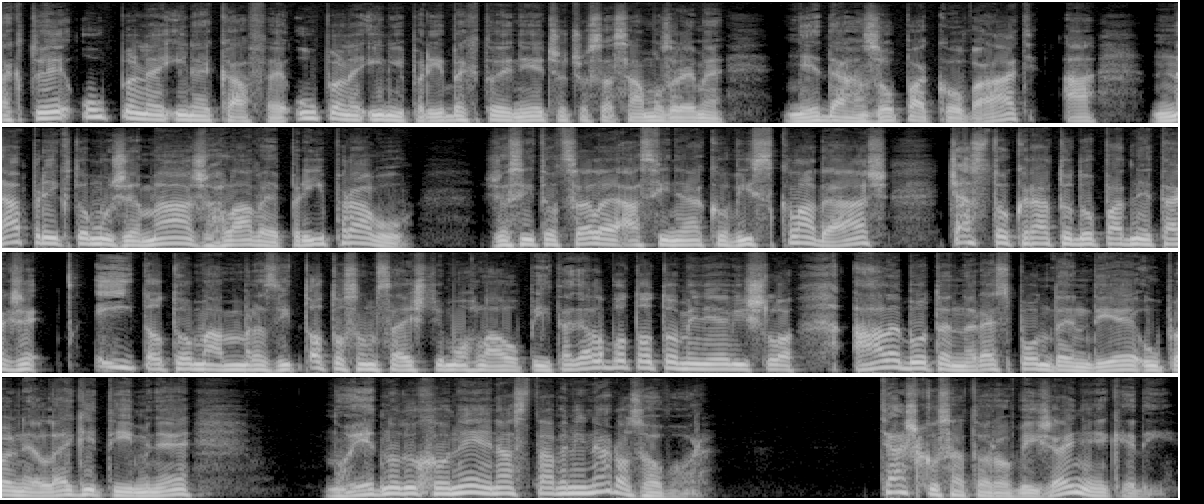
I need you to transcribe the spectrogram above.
tak to je úplne iné kafe, úplne iný príbeh, to je niečo, čo sa samozrejme nedá zopakovať a napriek tomu, že máš v hlave prípravu, že si to celé asi nejako vyskladáš, častokrát to dopadne tak, že i toto ma mrzí, toto som sa ešte mohla opýtať, alebo toto mi nevyšlo, alebo ten respondent je úplne legitímne, no jednoducho nie je nastavený na rozhovor. Ťažko sa to robí, že niekedy?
